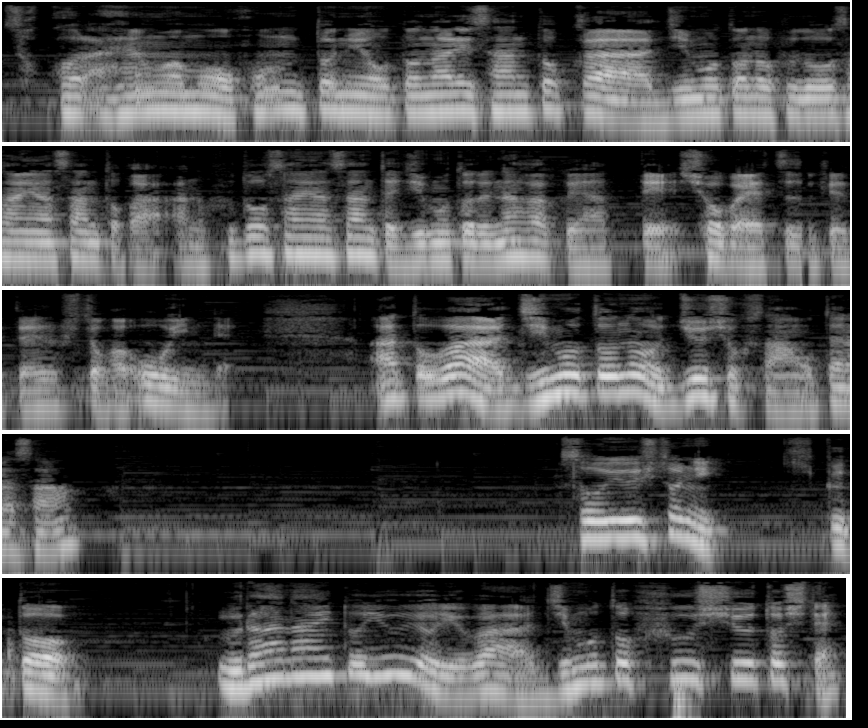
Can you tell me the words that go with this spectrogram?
そこら辺はもう本当にお隣さんとか、地元の不動産屋さんとか、あの不動産屋さんって地元で長くやって商売や続けてる人が多いんで。あとは地元の住職さん、お寺さん。そういう人に聞くと、占いというよりは地元風習として、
